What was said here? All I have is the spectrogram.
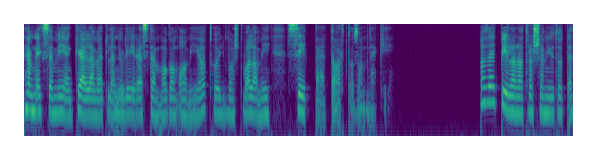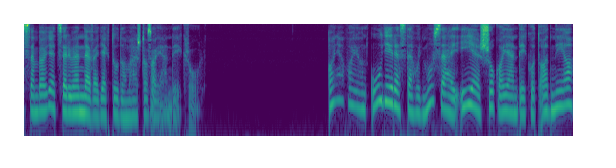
Emlékszem, milyen kellemetlenül éreztem magam amiatt, hogy most valami széppel tartozom neki. Az egy pillanatra sem jutott eszembe, hogy egyszerűen ne vegyek tudomást az ajándékról. Anya vajon úgy érezte, hogy muszáj ilyen sok ajándékot adnia,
